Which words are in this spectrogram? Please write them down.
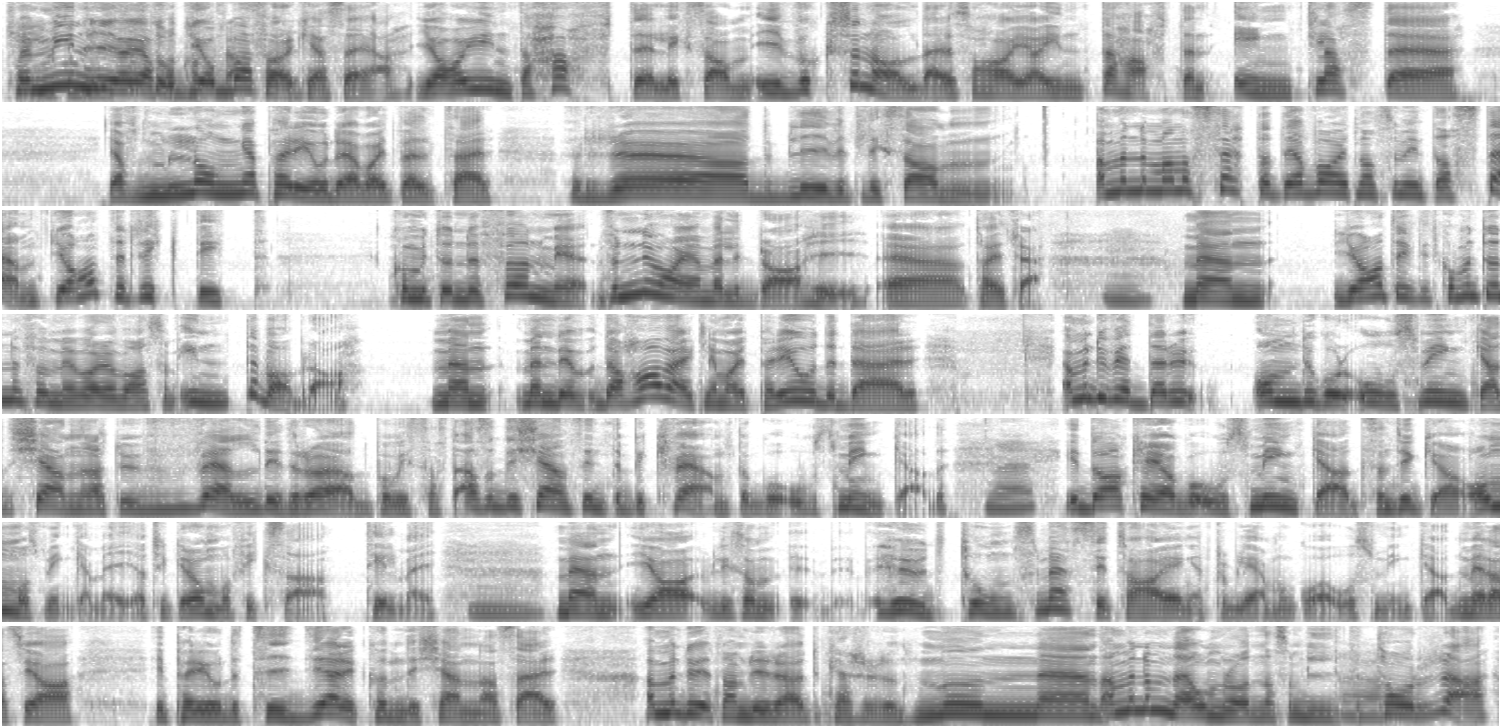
Men min hy har jag fått jobba för kan jag säga. Jag har ju inte haft det liksom, i vuxen ålder så har jag inte haft den enklaste. Jag har haft långa perioder jag varit väldigt så här röd, blivit liksom. Ja men när man har sett att det har varit något som inte har stämt. Jag har inte riktigt kommit underfund med, för nu har jag en väldigt bra hy, eh, ta i trä. Men jag har inte riktigt kommit underfund med vad det var som inte var bra. Men, men det, det har verkligen varit perioder där Ja men du vet där du, om du går osminkad känner att du är väldigt röd på vissa ställen. Alltså det känns inte bekvämt att gå osminkad. Nej. Idag kan jag gå osminkad. Sen tycker jag om att sminka mig. Jag tycker om att fixa till mig. Men jag liksom hudtonsmässigt så har jag inget problem att gå osminkad. Medan jag i perioder tidigare kunde känna så här. Ja men du vet man blir röd kanske runt munnen. Ja men de där områdena som blir lite torra.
